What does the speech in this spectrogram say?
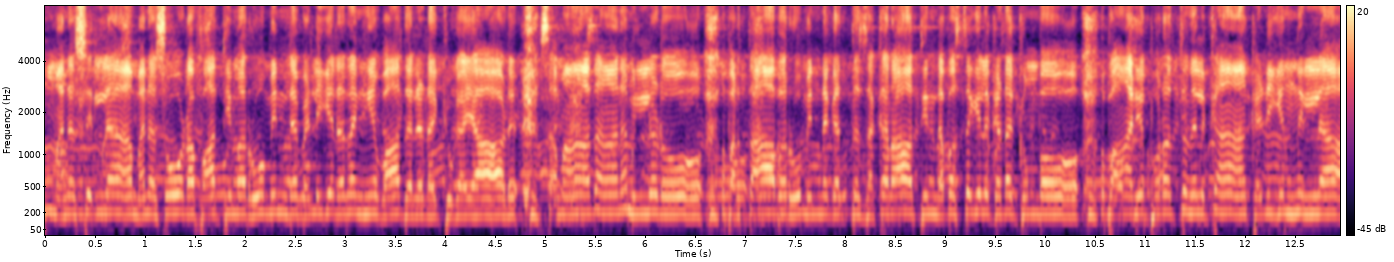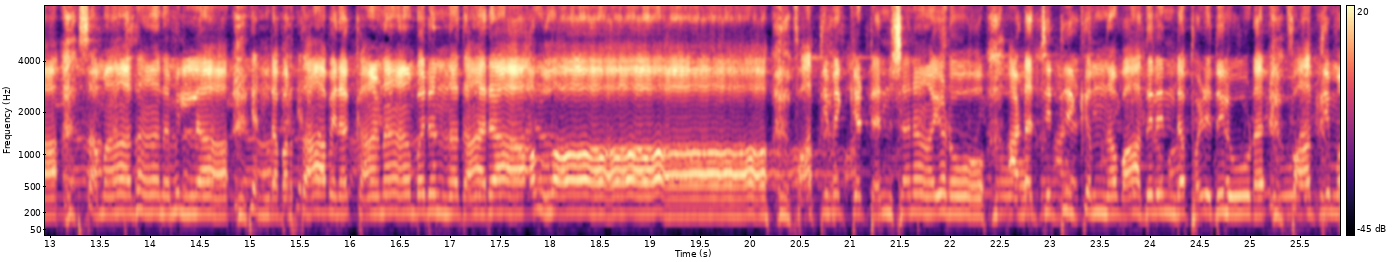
മനസ്സില്ല മനസ്സോടെ ഫാത്തിമ റൂമിന്റെ വെളിയിലിറങ്ങി വാതിലടയ്ക്കുകയാണ്. സമാധാനമില്ലടോ. ഭർത്താവ് റൂമിന്റെ അകത്ത് സക്കറാത്തിന്റെ അവസ്ഥയിൽ കിടക്കുമ്പോ ഭാര്യ പുറത്ത് നിൽക്കാൻ കഴിയുന്നില്ല. സമാധാനമില്ല. എന്റെ ഭർത്താവിനെ കാണാൻ വരുന്നതാരാ? അല്ലാ. ഫാത്തിമയ്ക്ക് ടെൻഷനായടോ അടച്ചിട്ടിരിക്കുന്ന വാതിലിന്റെ പഴുതിലൂടെ ഫാത്തിമ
